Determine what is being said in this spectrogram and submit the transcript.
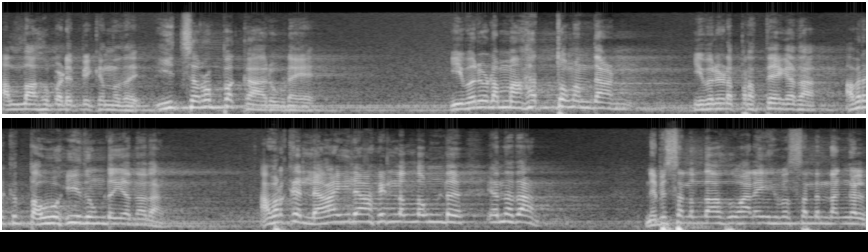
അള്ളാഹു പഠിപ്പിക്കുന്നത്. ഈ ചെറുപ്പക്കാരുടെ ഇവരുടെ മഹത്വം എന്താണ്? ഇവരുടെ പ്രത്യേകത. അവർക്ക് തൗഹീദുണ്ട് എന്നതാണ്. അവർക്ക് ലായിലാഹില്ല ഉണ്ട് എന്നതാണ്. നബി സല്ലല്ലാഹു അലൈഹി വസ്ലം തങ്ങൾ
